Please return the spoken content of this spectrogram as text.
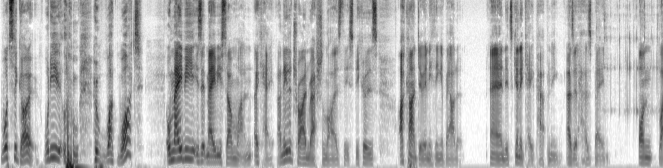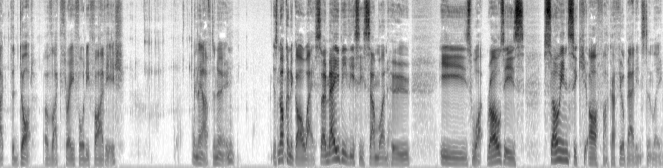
What's the go? What do you, who, like, what? Or maybe, is it maybe someone? Okay, I need to try and rationalize this because I can't do anything about it. And it's going to keep happening as it has been on like the dot of like 3:45 ish in the afternoon it's not going to go away. So maybe this is someone who is what? Rolls is so insecure. Oh, fuck, I feel bad instantly.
